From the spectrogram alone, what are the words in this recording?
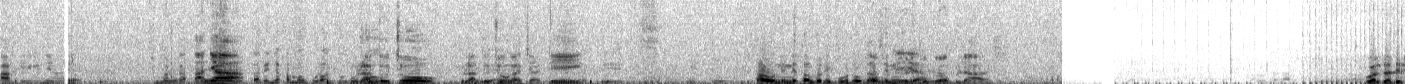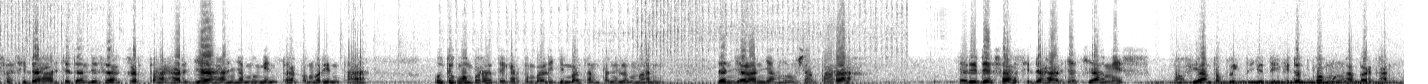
akhirnya. Cuman katanya tadinya kan mau bulan tujuh. bulan tujuh bulan Iya. tujuh nggak jadi. Jadi, Tahun ini tahun 2012 tahun ini. Iya. 2012 Warga desa Sidaharja dan desa Kertaharja hanya meminta pemerintah untuk memperhatikan kembali jembatan Panileman dan jalan yang rusak parah. Dari desa Sidaharja Ciamis, Novianto Klik7TV.com mengabarkan.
